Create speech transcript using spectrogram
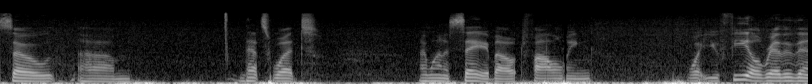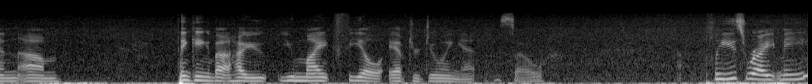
So um, that's what I want to say about following what you feel rather than um, thinking about how you, you might feel after doing it. So please write me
